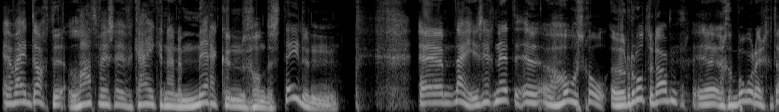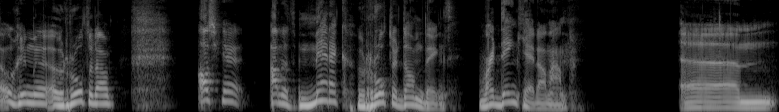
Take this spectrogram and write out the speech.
En wij dachten, laten we eens even kijken naar de merken van de steden. nou, je zegt net, Hogeschool Rotterdam, geboren en getogen in Rotterdam. Als je aan het merk Rotterdam denkt, waar denk jij dan aan? Um,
